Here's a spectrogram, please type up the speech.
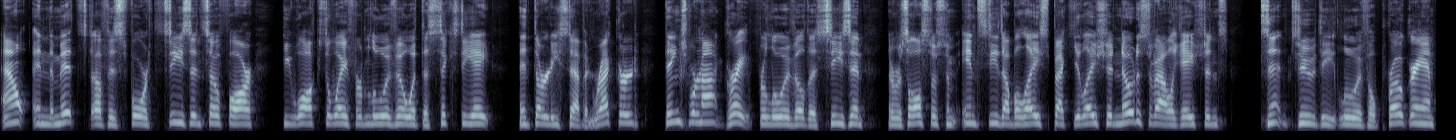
out in the midst of his fourth season so far. He walks away from Louisville with a 68 and 37 record. Things were not great for Louisville this season. There was also some NCAA speculation, notice of allegations sent to the Louisville program.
